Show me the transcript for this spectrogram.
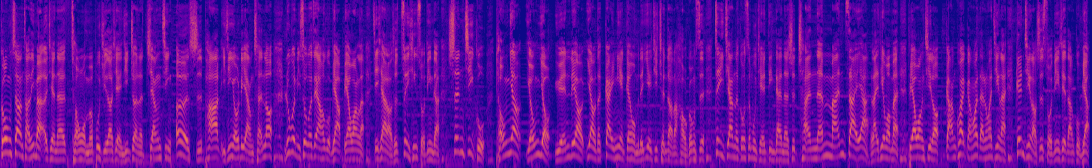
攻上涨停板，而且呢从我们布局到现在已经赚了将近二十趴，已经有两成喽。如果你错过这样好股票，不要忘了接下来老师最新锁定的生技股同。同样拥有原料药的概念跟我们的业绩成长的好公司，这一家呢公司目前的订单呢是产能满载呀！来听我们不要忘记喽，赶快赶快打电话进来，跟紧老师锁定这档股票，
